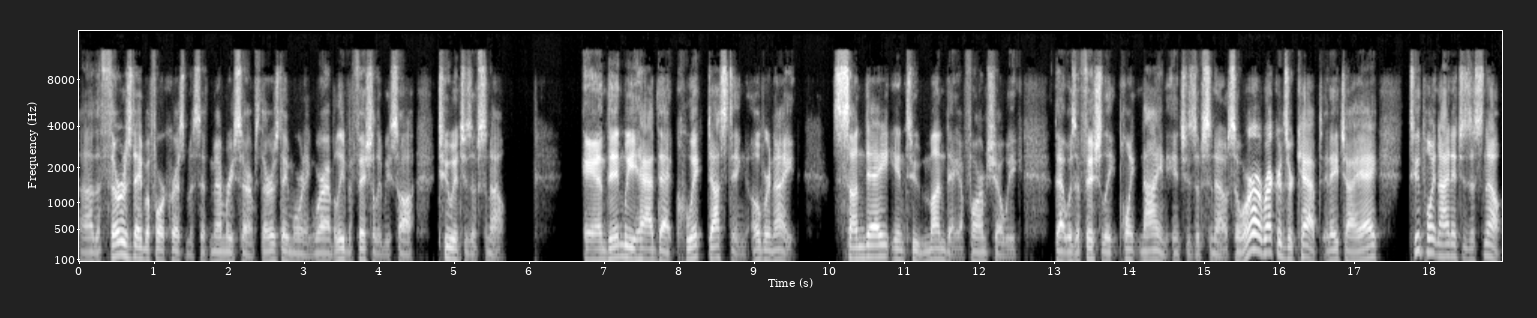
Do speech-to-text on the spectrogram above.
uh, the Thursday before Christmas, if memory serves, Thursday morning, where I believe officially we saw two inches of snow. And then we had that quick dusting overnight, Sunday into Monday of Farm Show Week. That was officially 0.9 inches of snow. So, where our records are kept at HIA, 2.9 inches of snow.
